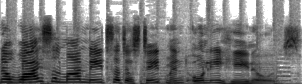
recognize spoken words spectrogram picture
Now why Salman made such a statement only he knows.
